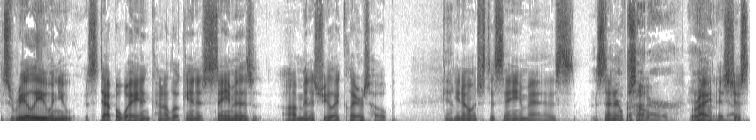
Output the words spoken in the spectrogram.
it's really when you step away and kind of look in, it's same as a ministry like Claire's Hope. Yeah. You know, it's the same as Center Hope for Center. Hope. Yeah, right. It's yeah. just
